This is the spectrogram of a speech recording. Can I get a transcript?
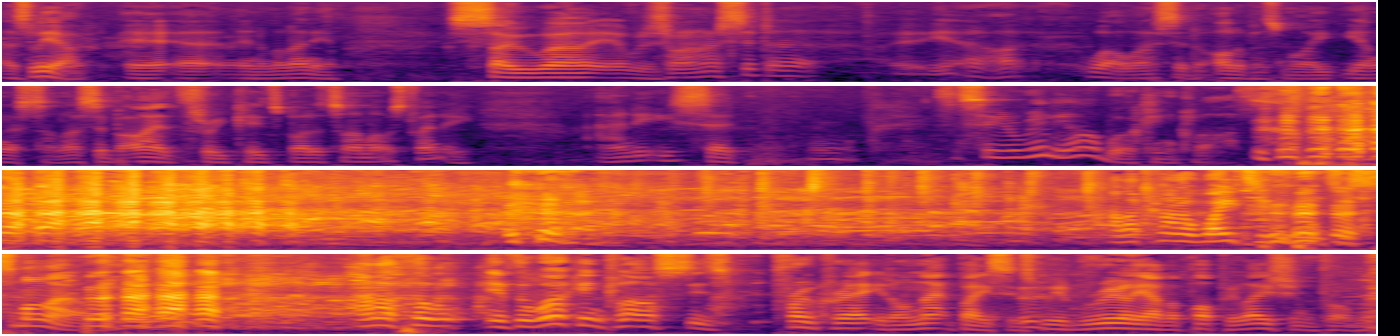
as Leo uh, in a millennium. So uh, it was. I said, uh, yeah. I, well, I said Oliver's my youngest son. I said, but I had three kids by the time I was twenty. And he said, said, so you really are working class. and I kind of waited for him to smile. you know. And I thought, if the working class is procreated on that basis, we'd really have a population problem.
